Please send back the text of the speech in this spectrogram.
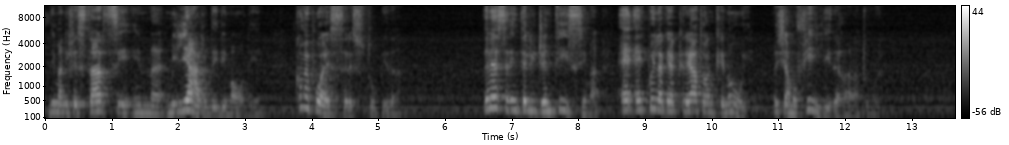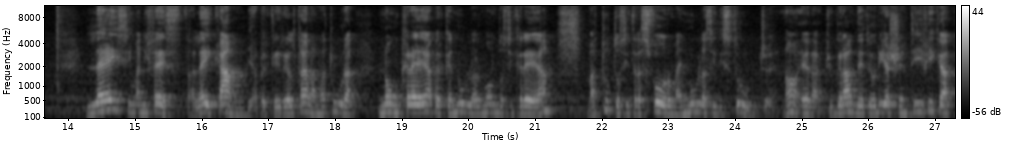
di manifestarsi in miliardi di modi, come può essere stupida? Deve essere intelligentissima, è, è quella che ha creato anche noi, noi siamo figli della natura. Lei si manifesta, lei cambia, perché in realtà la natura non crea, perché nulla al mondo si crea, ma tutto si trasforma e nulla si distrugge. No? È la più grande teoria scientifica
